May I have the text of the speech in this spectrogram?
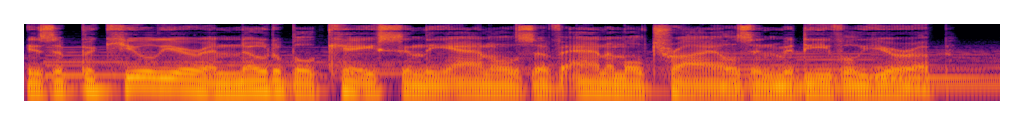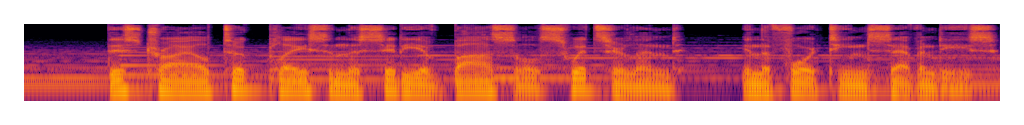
is a peculiar and notable case in the annals of animal trials in medieval Europe. This trial took place in the city of Basel, Switzerland, in the 1470s.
